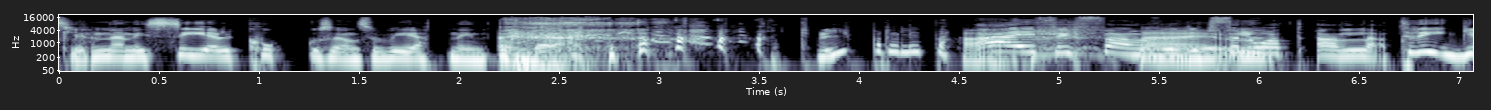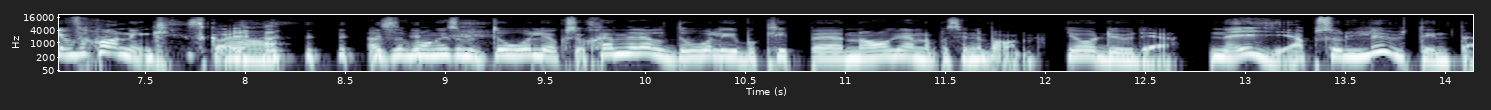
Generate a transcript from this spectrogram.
äckligt. När ni ser kokosen så vet ni inte om det är krypa det lite här. Nej, fy fan vad vidrigt. Förlåt alla. Triggervarning, ska jag. Ja. Alltså många som är dåliga också, generellt dåliga på att klippa naglarna på sina barn. Gör du det? Nej, absolut inte.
